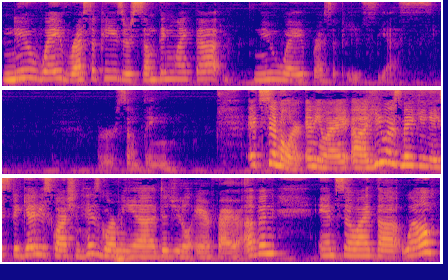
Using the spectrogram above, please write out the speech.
New Wave Recipes or something like that. New Wave Recipes, yes. Or something. It's similar. Anyway, uh, he was making a spaghetti squash in his Gourmia uh, digital air fryer oven. And so I thought, well,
